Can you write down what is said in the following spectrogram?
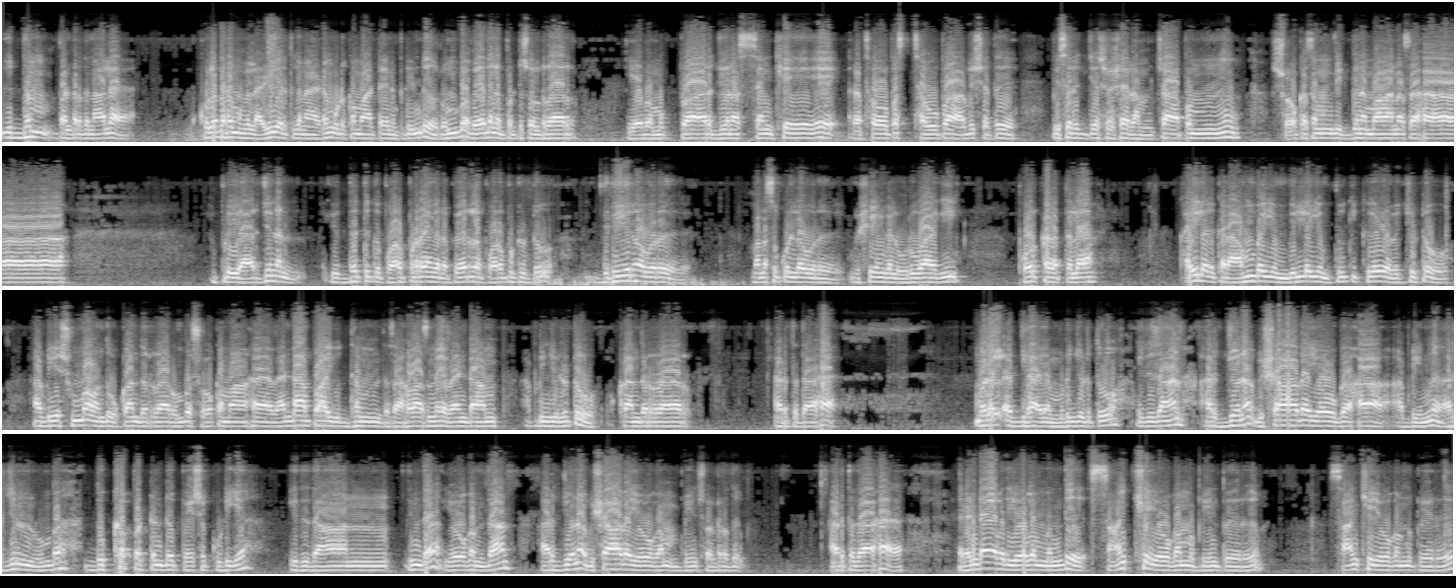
யுத்தம் பண்ணுறதுனால குலதர்மங்கள் அழியறதுக்கு நான் இடம் கொடுக்க மாட்டேன் அப்படின்ட்டு ரொம்ப வேதனைப்பட்டு சொல்கிறார் ஏவ முக்தா அர்ஜுன சங்கே ரதோபஸ்த விஷத்து விசர்ஜ சஷரம் சாபம் சோகசம் விக்னமானசா இப்படி அர்ஜுனன் யுத்தத்துக்கு புறப்படுறேங்கிற பேரில் புறப்பட்டுட்டு திடீர்னு ஒரு மனசுக்குள்ள ஒரு விஷயங்கள் உருவாகி போர்க்களத்துல கையில இருக்கிற அம்பையும் வில்லையும் தூக்கி கீழே வச்சுட்டு அப்படியே சும்மா வந்து உட்காந்துடுறா ரொம்ப சோகமாக வேண்டாம்ப்பா யுத்தம் இந்த சகவாசமே வேண்டாம் அப்படின்னு சொல்லிட்டு உட்காந்துடுறார் அடுத்ததாக முதல் அத்தியாயம் முடிஞ்செடுத்து இதுதான் அர்ஜுன விஷாத யோகா அப்படின்னு அர்ஜுனன் ரொம்ப துக்கப்பட்டு பேசக்கூடிய இதுதான். இந்த யோகம்தான் அர்ஜுன விஷாத யோகம் அப்படின்னு சொல்றது. அடுத்ததாக ரெண்டாவது யோகம் வந்து சாங்கிய யோகம் அப்படின்னு பேரு. சாங்கிய யோகம்னு பேரு.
